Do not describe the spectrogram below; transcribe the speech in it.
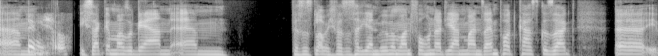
Ähm, ich auch. ich sag immer so gern, ähm, das ist, glaube ich, was das hat Jan Böhmermann vor 100 Jahren mal in seinem Podcast gesagt. Äh,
